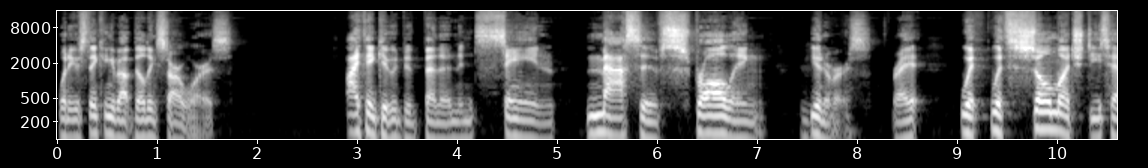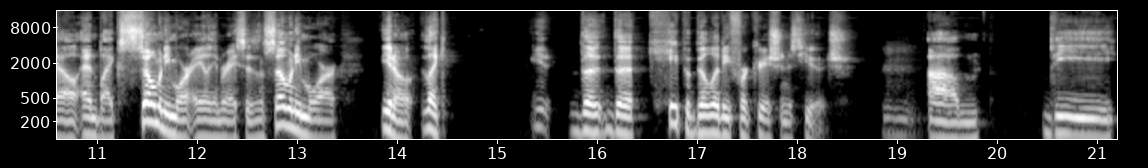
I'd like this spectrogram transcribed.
when he was thinking about building Star Wars, I think it would have been an insane massive sprawling mm-hmm. universe right with with so much detail and like so many more alien races and so many more you know like the the capability for creation is huge mm-hmm. um the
